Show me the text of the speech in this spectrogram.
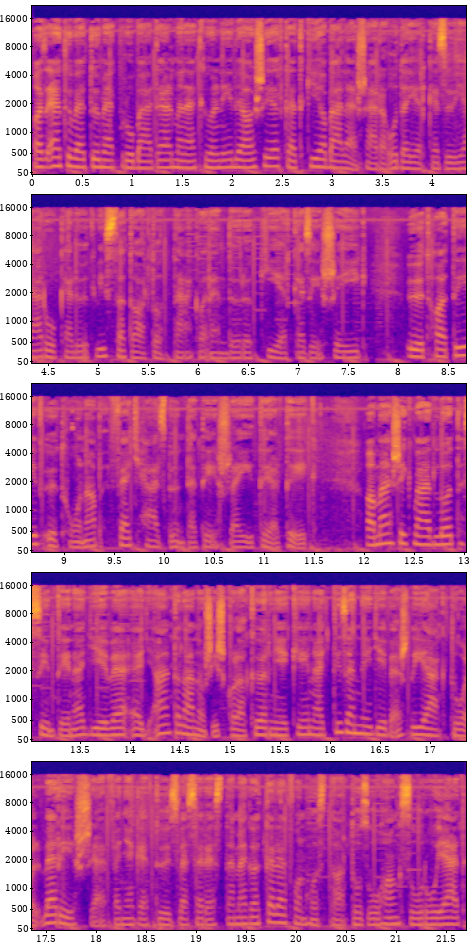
Az elkövető megpróbált elmenekülni, de a sértett kiabálására odaérkező járókelők visszatartották a rendőrök kiérkezéséig. Őt 6 év, 5 hónap fegyházbüntetésre ítélték. A másik vádlott szintén egy éve egy általános iskola környékén egy 14 éves diáktól veréssel fenyegetőzve szerezte meg a telefonhoz tartozó hangszóróját,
